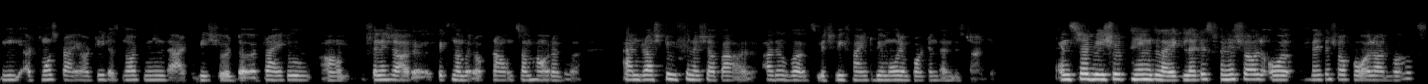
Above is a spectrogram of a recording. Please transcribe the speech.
the utmost priority does not mean that we should uh, try to um, finish our fixed number of rounds somehow or other and rush to finish up our other works which we find to be more important than this chanting. Instead, we should think like, let us finish all or finish off all our works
